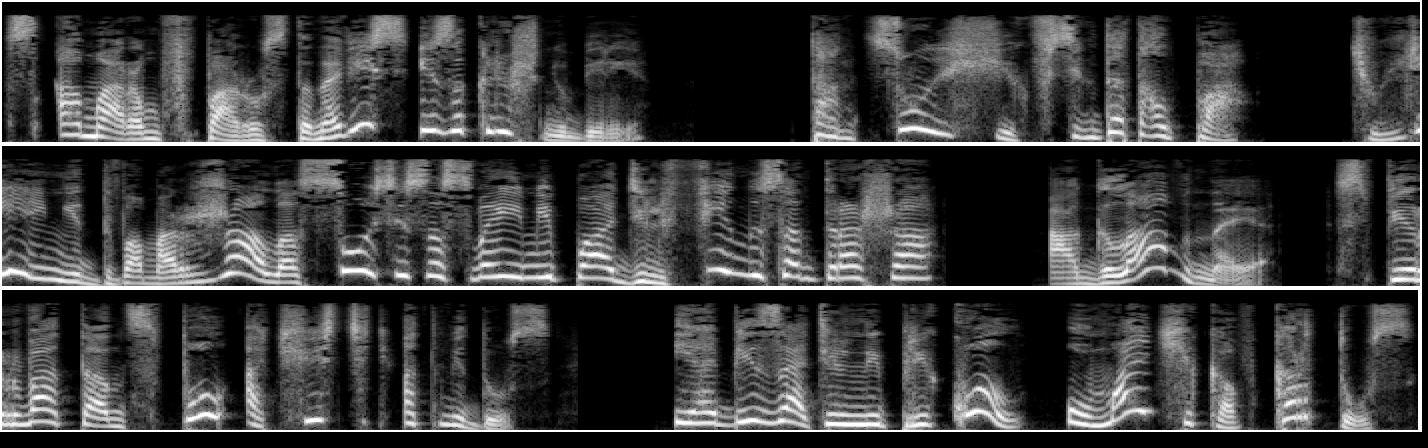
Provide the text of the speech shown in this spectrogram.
С Амаром в пару становись и за клешню бери. Танцующих всегда толпа. Тюлени, два моржа, лососи со своими па, дельфины с антраша. А главное, сперва танцпол очистить от медуз. И обязательный прикол у мальчиков картуз.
